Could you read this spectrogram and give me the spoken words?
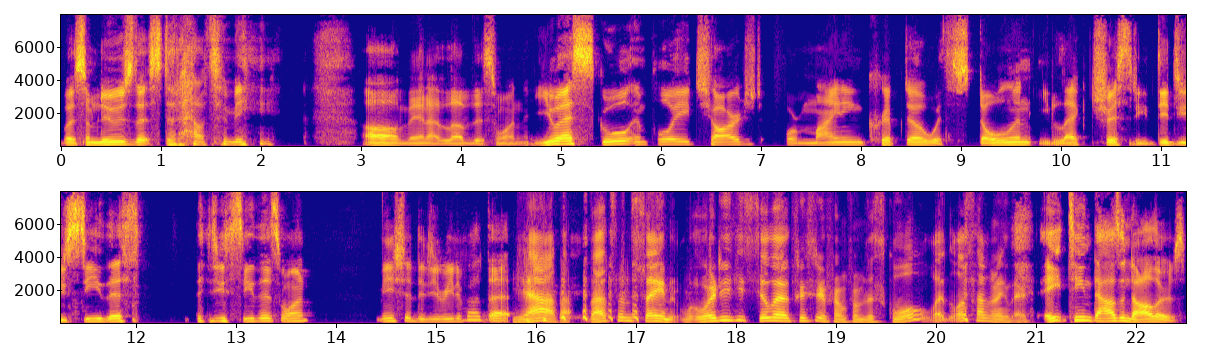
but some news that stood out to me. Oh man, I love this one. U.S. school employee charged for mining crypto with stolen electricity. Did you see this? Did you see this one? Misha, did you read about that? Yeah, that, that's insane. Where did he steal electricity from? From the school? What, what's happening there? $18,000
